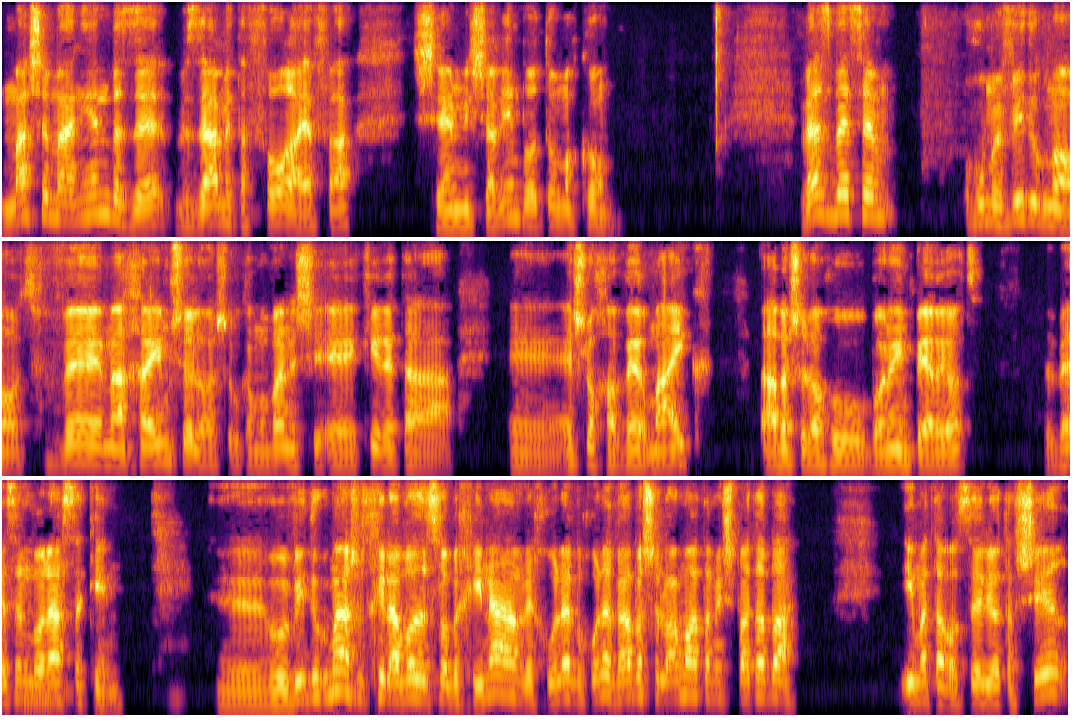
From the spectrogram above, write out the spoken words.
מה שמעניין בזה, וזה המטאפורה היפה, שהם נשארים באותו מקום. ואז בעצם הוא מביא דוגמאות, ומהחיים שלו, שהוא כמובן הכיר את ה... אה, יש לו חבר מייק, ואבא שלו הוא בונה אימפריות, ובעצם בונה עסקים. והוא הביא דוגמה שהוא התחיל לעבוד אצלו בחינם וכולי וכולי, ואבא שלו אמר את המשפט הבא, אם אתה רוצה להיות עשיר,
